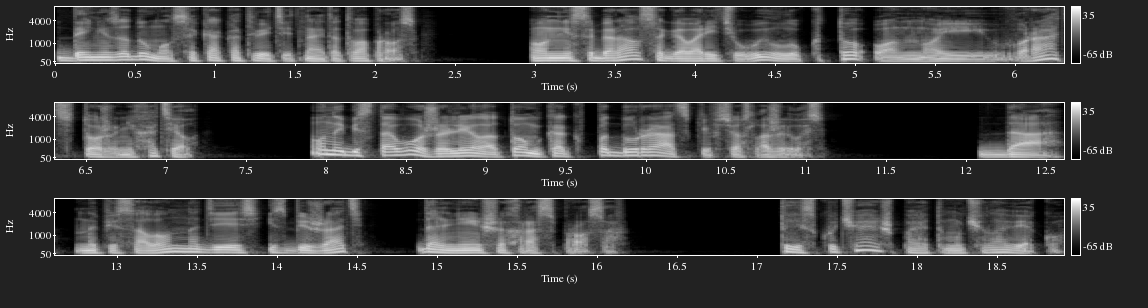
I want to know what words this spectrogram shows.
Дэнни задумался, как ответить на этот вопрос. Он не собирался говорить Уиллу, кто он, но и врать тоже не хотел. Он и без того жалел о том, как по-дурацки все сложилось. «Да», — написал он, надеясь избежать дальнейших расспросов. «Ты скучаешь по этому человеку?»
